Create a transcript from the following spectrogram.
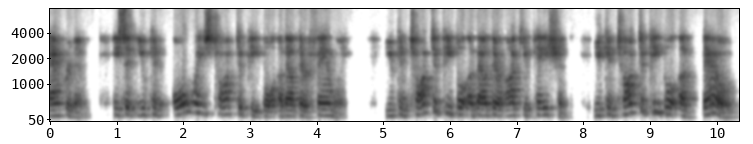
acronym. He said, you can always talk to people about their family. You can talk to people about their occupation. You can talk to people about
